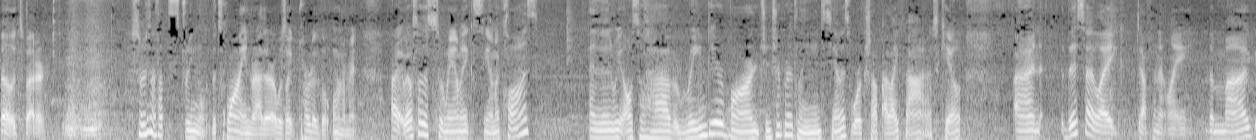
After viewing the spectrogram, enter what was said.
That looks better. For some reason I thought the string, the twine rather, was like part of the ornament. Alright, we also have the ceramic Santa Claus. And then we also have Reindeer Barn, Gingerbread Lane, Santa's Workshop. I like that, that's cute. And this I like, definitely. The mug,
